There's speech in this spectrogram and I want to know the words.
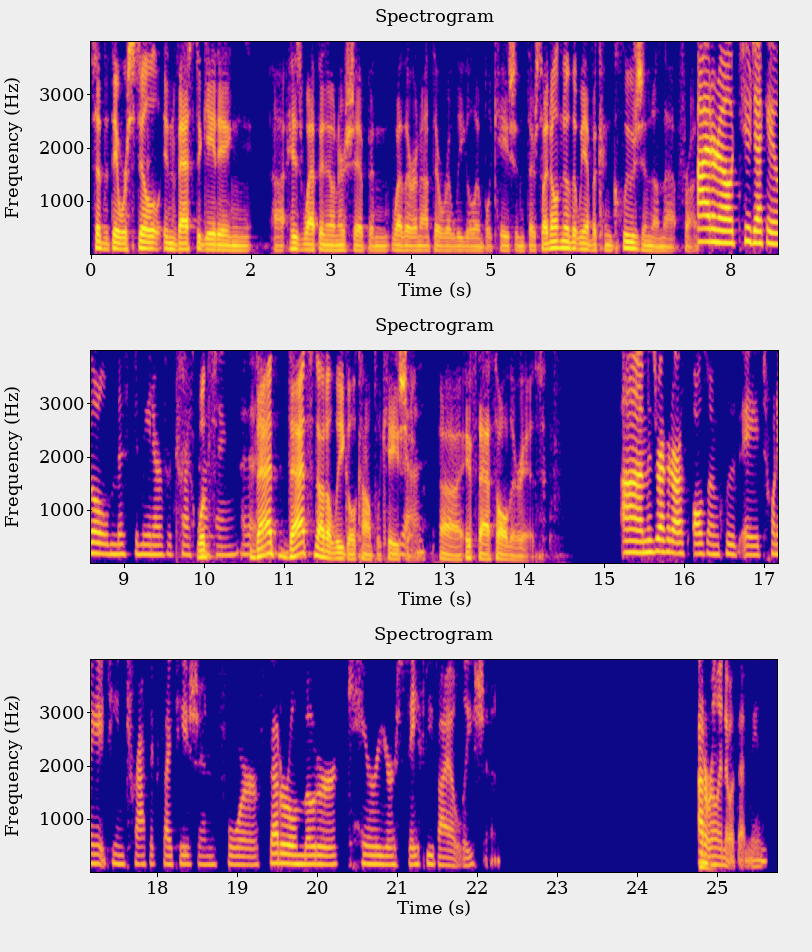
said that they were still investigating uh, his weapon ownership and whether or not there were legal implications there. So I don't know that we have a conclusion on that front. I don't know, two decade old misdemeanor for Well, trespassing. Don't- that that's not a legal complication uh, if that's all there is. Um, his record also includes a 2018 traffic citation for federal motor carrier safety violation. I don't really know what that means.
